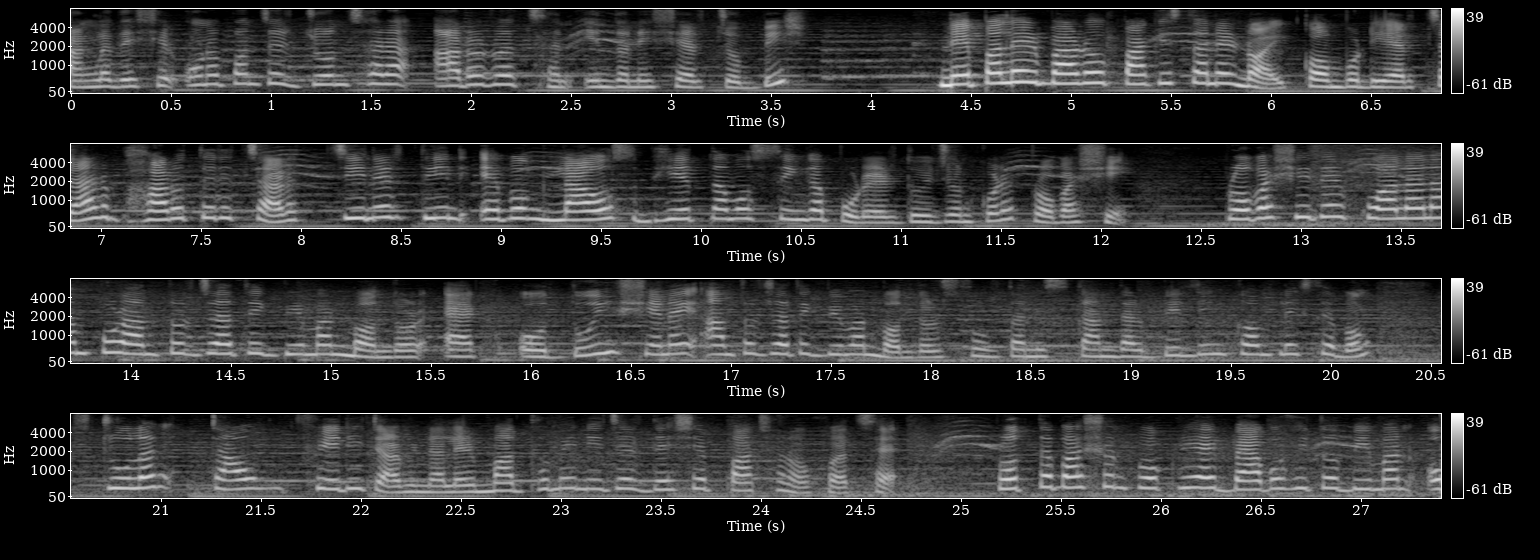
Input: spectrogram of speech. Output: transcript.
বাংলাদেশের উনপঞ্চাশ জন ছাড়া আরও রয়েছেন ইন্দোনেশিয়ার চব্বিশ, নেপালের বারো, পাকিস্তানের নয়, কম্বোডিয়ার চার, ভারতের চার, চীনের তিন এবং লাওস, ভিয়েতনাম ও সিঙ্গাপুরের দুইজন করে প্রবাসী। প্রবাসীদের কুয়ালালামপুর আন্তর্জাতিক বিমানবন্দর এক ও দুই সেনাই আন্তর্জাতিক বিমানবন্দর সুলতান ইস্কান্দার বিল্ডিং কমপ্লেক্স এবং স্টুলাং টাউন ফেরি টার্মিনালের মাধ্যমে নিজের দেশে পাঠানো হয়েছে। প্রত্যাবাসন প্রক্রিয়ায় ব্যবহৃত বিমান ও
